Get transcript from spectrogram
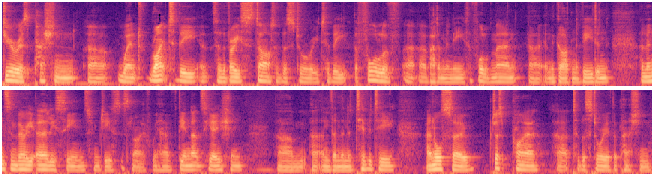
Dürer's passion uh, went right to the uh, to the very start of the story, to the the fall of uh, of Adam and Eve, the fall of man uh, in the Garden of Eden, and then some very early scenes from Jesus' life. We have the Annunciation, um, and then the Nativity, and also just prior to the story of the Passion,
